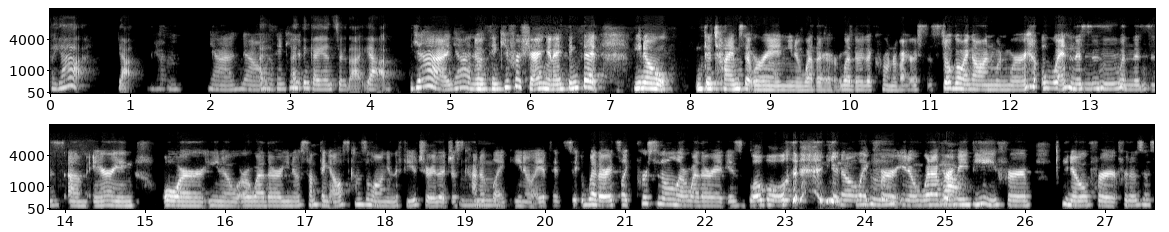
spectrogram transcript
but yeah yeah. Yeah yeah no I, thank you. I think I answered that yeah. Yeah yeah no thank you for sharing and I think that you know the times that we're in you know whether whether the coronavirus is still going on when we're when this mm-hmm. is when this is um, airing or you know or whether you know something else comes along in the future that just mm-hmm. kind of mm-hmm. like you know if it's whether it's like personal or whether it is global you know like mm-hmm. for you know whatever yeah. it may be for you know for for those of us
